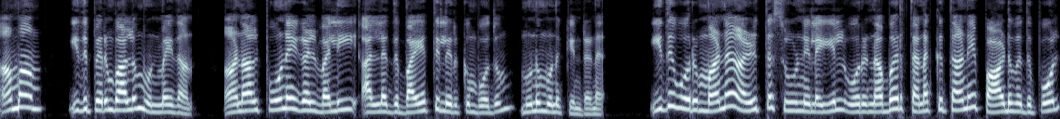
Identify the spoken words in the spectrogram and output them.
ஆமாம் இது பெரும்பாலும் உண்மைதான். ஆனால் பூனைகள் வலி அல்லது பயத்தில் இருக்கும்போதும் முணுமுணுக்கின்றன. இது ஒரு மன அழுத்த சூழ்நிலையில் ஒரு நபர் தனக்குத்தானே பாடுவது போல்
